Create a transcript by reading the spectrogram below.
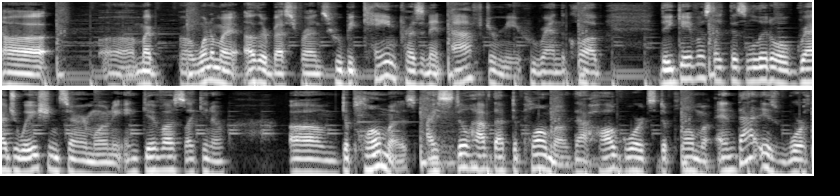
uh, uh, my uh, one of my other best friends who became president after me, who ran the club, they gave us like this little graduation ceremony and give us like you know um, diplomas. I still have that diploma, that Hogwarts diploma, and that is worth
